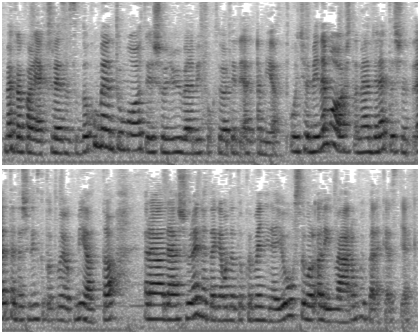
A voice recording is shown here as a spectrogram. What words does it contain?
meg akarják szerezni ezt a dokumentumot, és hogy ő vele mi fog történni e- emiatt. Úgyhogy még nem olvastam el, de rettenetesen izgatott vagyok miatta, ráadásul rengetegen mondhatok, hogy mennyire jó, szóval alig várom, hogy belekezdjek.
